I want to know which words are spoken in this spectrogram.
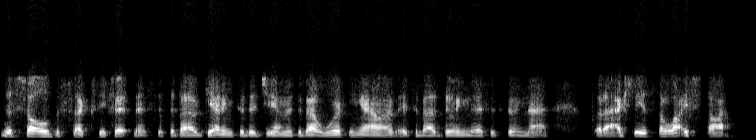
they're sold the sexy fitness. It's about getting to the gym, it's about working out, it's about doing this, it's doing that. But actually, it's the lifestyle.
